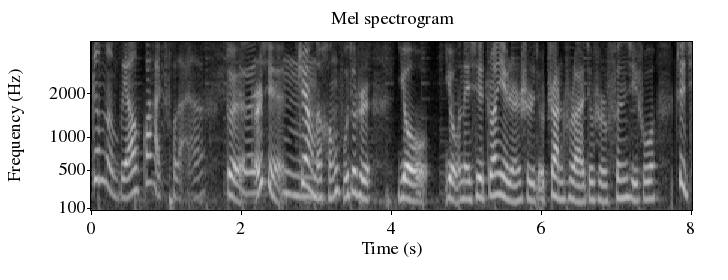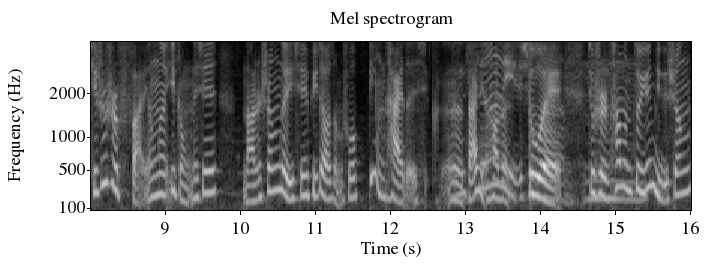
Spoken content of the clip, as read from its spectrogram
根本不要挂出来啊。对就，而且嗯这样的横幅就是有有那些专业人士就站出来，就是分析说，这其实是反映了一种那些男生的一些比较怎么说病态的呃打引号的对，就是他们对嗯于女生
